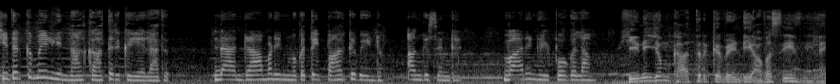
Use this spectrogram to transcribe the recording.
இதற்கு மேல் என்னால் காத்திருக்க இயலாது. நான் ராமனின் முகத்தை பார்க்க வேண்டும். அங்கு சென்று வாருங்கள் போகலாம். இனியும் காத்திருக்க வேண்டிய அவசியம் இல்லை.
